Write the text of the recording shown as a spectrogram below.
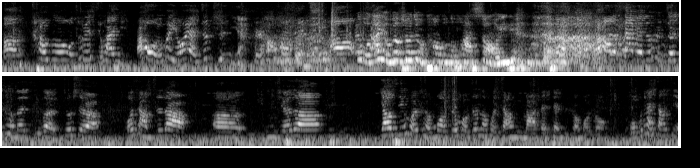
嗯，超哥，我特别喜欢你，然后我会永远支持你。然后，呃，哎，我刚有没有说这种套路的话少一点？然后下面就是真诚的提问，就是我想知道，呃，你觉得妖姬和沉默最后真的会相遇吗？在现实生活中，我不太相信。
